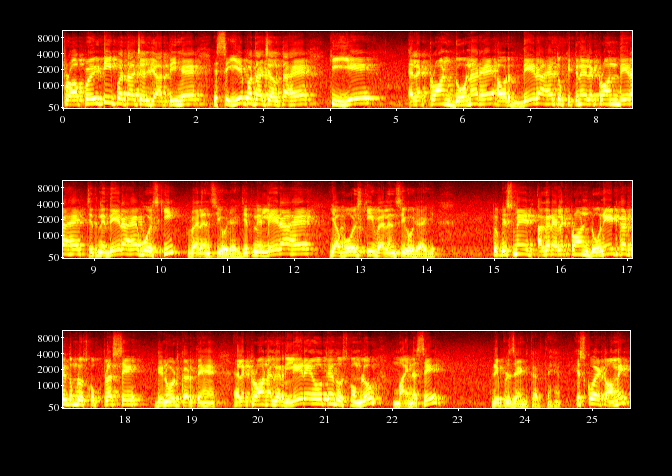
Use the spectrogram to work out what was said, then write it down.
प्रॉपर्टी पता चल जाती है। इससे ये पता चलता है कि ये इलेक्ट्रॉन डोनर है और दे रहा है तो कितने इलेक्ट्रॉन दे रहा है? जितने दे रहा है, वो इसकी वैलेंसी हो जाएगी। जितने ले रहा है, या वो इसकी वैलेंसी हो जाएगी। तो इसमें अगर इलेक्ट्रॉन डोनेट करते तो हम लोग उसको प्लस से डिनोट करते हैं। इलेक्ट्रॉन अगर ले रहे होते हैं तो उसको हम लोग माइनस से रिप्रेजेंट करते हैं। इसको एटॉमिक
